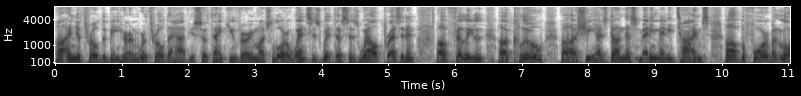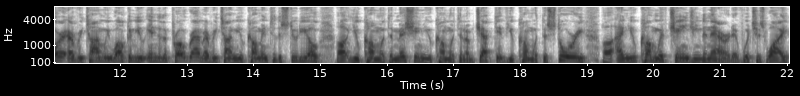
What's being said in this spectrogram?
uh, and you're thrilled to be here, and we're thrilled to have you. So thank you very much. Laura Wentz is with us as well, president of Philly uh, CLUW. Uh, she has done this many, many times uh, before. But Laura, every time we welcome you into the program, every time you come into the studio, uh, you come with a mission, you come with an objective, you come with the story, and you come with changing the narrative, which is why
